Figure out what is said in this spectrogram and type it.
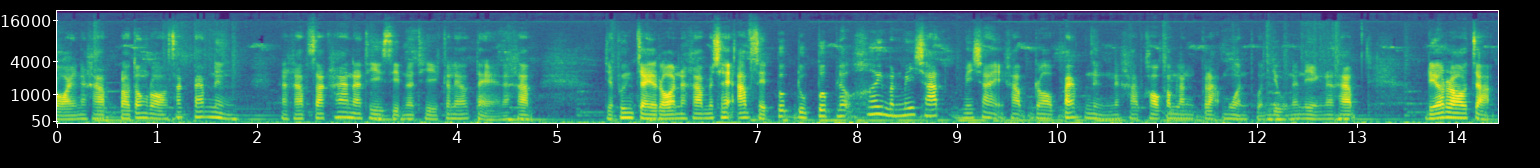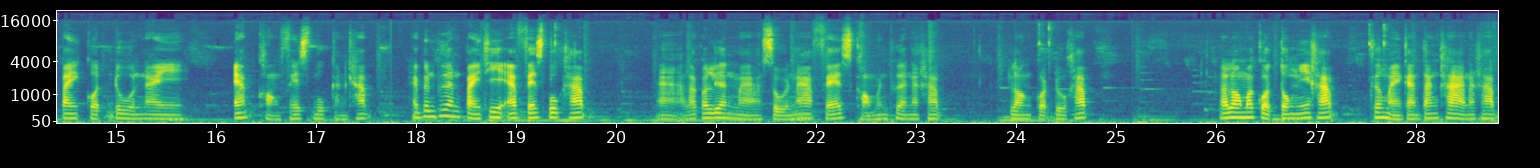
ร้อยนะครับ เราต้องรอสักแป๊บหนึ่งนะครับสัก 5 นาที 10 นาทีก็แล้วแต่นะครับอย่าเพิ่งใจร้อนนะครับ ไม่ใช่อัพเสร็จปุ๊บดูปุ๊บแล้วเฮ้ยมันไม่ชัดไม่ใช่ครับ รอแป๊บหนึ่งนะครับเขากำลังประมวลผลอยู่นั่นเองนะครับ เดี๋ยวเราจะไปกดดูในแอปของ Facebook กันครับ ให้เพื่อนๆไปที่แอป Facebook ครับอ่าแล้วก็เลื่อนมาสู่หน้าเฟซของเพื่อนๆนะครับ ลองกดดูครับ แล้วลองมากดตรงนี้ครับ เครื่องหมายการตั้งค่านะครับ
